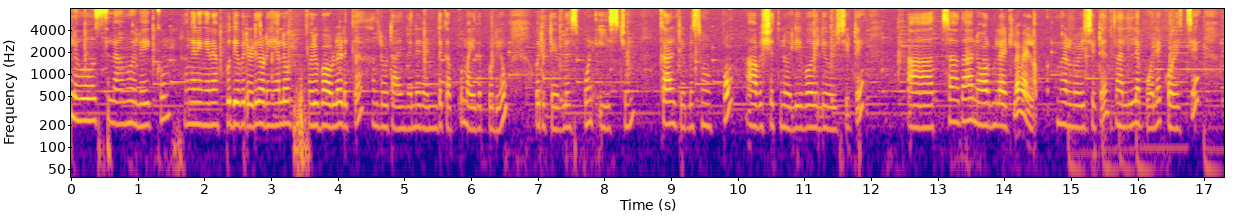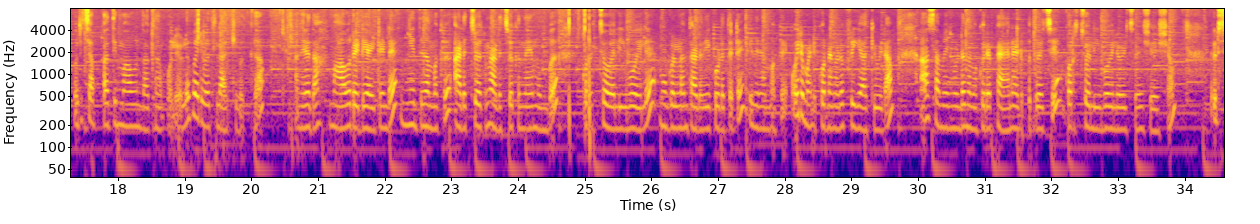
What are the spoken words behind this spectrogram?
Hello അസ്സാം വലൈക്കും അങ്ങനെ ഇങ്ങനെ പുതിയ പരിപാടി തുടങ്ങിയാലോ? ഒരു ബൗളെടുക്കുക അതിലോട്ട് ആദ്യം തന്നെ രണ്ട് കപ്പ് മൈദപ്പൊടിയും ഒരു ടേബിൾ സ്പൂൺ ഈസ്റ്റും കാൽ ടേബിൾ സ്പൂൺ ഉപ്പും ആവശ്യത്തിന് ഒലീവ് ഓയിൽ ഒഴിച്ചിട്ട് സാധാ നോർമലായിട്ടുള്ള വെള്ളം. വെള്ളം ഒഴിച്ചിട്ട് നല്ല പോലെ കുഴച്ച് ഒരു ചപ്പാത്തി മാവ് ഉണ്ടാക്കുന്ന പോലെയുള്ള പരുവത്തിലാക്കി വെക്കുക. അങ്ങനെ ഇതാ മാവ് റെഡി ആയിട്ടുണ്ട്. ഇനി ഇത് നമുക്ക് അടച്ചു വെക്കണം. അടച്ചു വെക്കുന്നതിന് മുമ്പ് കുറച്ച് ഒലീവ് ഓയിൽ മുകളിലും തടവി കൊടുത്തിട്ട് ഇത് നമുക്ക് ഒരു മണിക്കൂറിനങ്ങോട്ട് ഫ്രീ ആക്കി വിടാം. ആ സമയം കൊണ്ട് നമുക്കൊരു പാൻ അടുപ്പത്ത് വെച്ച് കുറച്ച് ഒലീവ് ഓയിൽ ഒഴിച്ചതിന് ശേഷം ഒരു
